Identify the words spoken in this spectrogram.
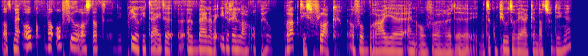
Wat mij ook wel opviel was dat die prioriteiten uh, bijna bij iedereen lag op heel praktisch vlak. Over braille en over de, met de computer werken en dat soort dingen.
